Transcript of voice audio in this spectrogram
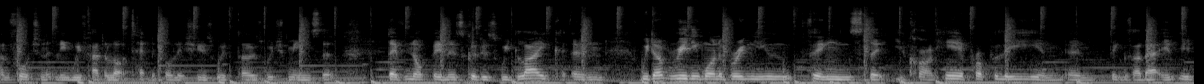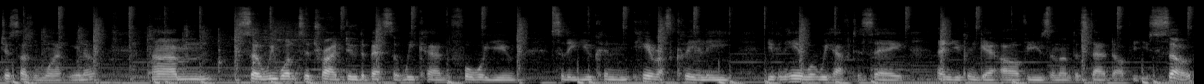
unfortunately, we've had a lot of technical issues with those, which means that they've not been as good as we'd like. And we don't really want to bring you things that you can't hear properly and, and things like that. It, it just doesn't work, you know. Um, so we want to try and do the best that we can for you so that you can hear us clearly you can hear what we have to say and you can get our views and understand our views. So,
